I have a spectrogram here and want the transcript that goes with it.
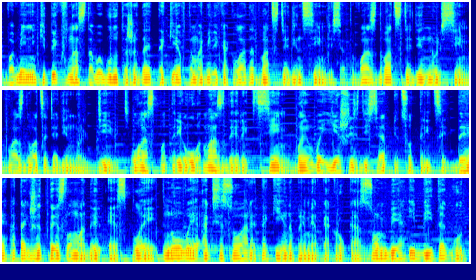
В обменнике тыкв нас с тобой будут ожидать такие автомобили, как Lada 2170, ВАЗ-2107, ВАЗ-2109, УАЗ Patriot, Mazda RX-7, BMW E60 530D, а также Tesla модель S-Plate. Новые аксессуары, такие, например, как рука зомби и бита Good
